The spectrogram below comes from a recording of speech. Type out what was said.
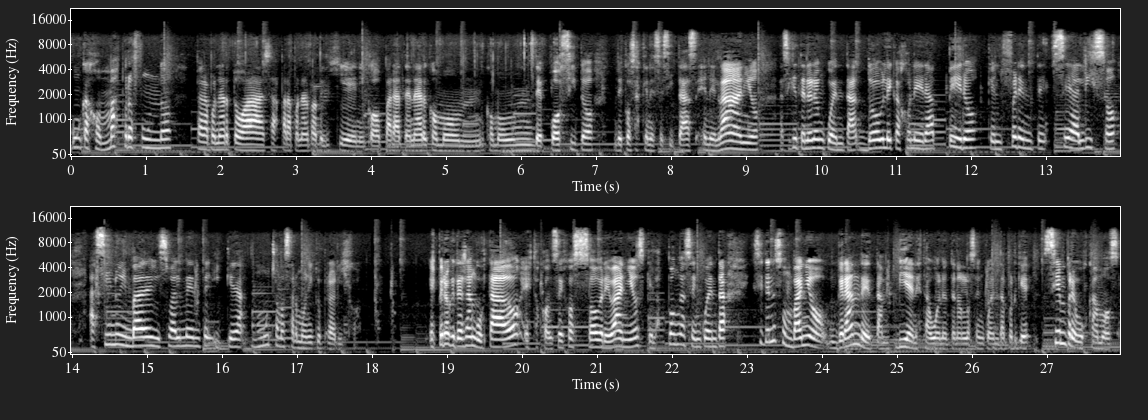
un cajón más profundo para poner toallas, para poner papel higiénico, para tener como un, como un depósito de cosas que necesitas en el baño. Así que tenerlo en cuenta, doble cajonera, pero que el frente sea liso, así no invade visualmente y queda mucho más armónico y prolijo. Espero que te hayan gustado estos consejos sobre baños, que los pongas en cuenta. Y si tienes un baño grande, también está bueno tenerlos en cuenta, porque siempre buscamos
